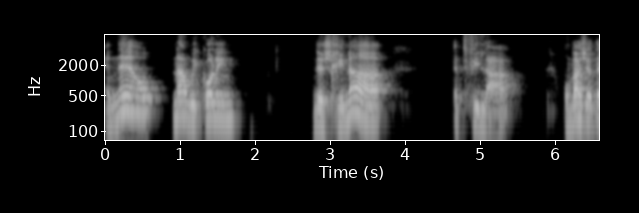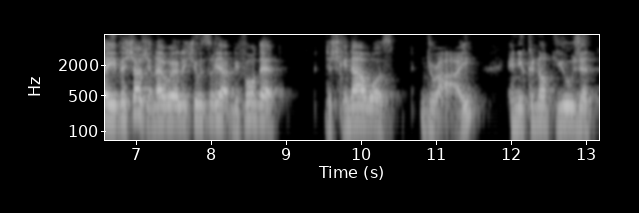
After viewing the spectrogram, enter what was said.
and now, now we're calling the שכינה תפילה, ומה שהייתה יבשה שאינה ראויה לשיעור זריעה. Before that, the שכינה was dry, and you cannot use it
